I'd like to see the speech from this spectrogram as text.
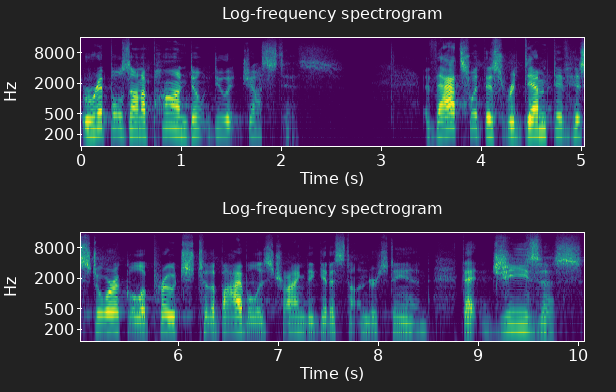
ripples on a pond don't do it justice. That's what this redemptive historical approach to the Bible is trying to get us to understand that Jesus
